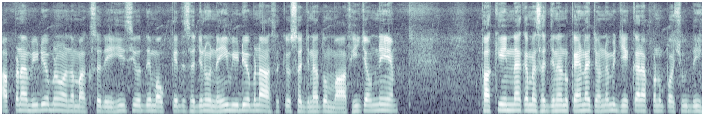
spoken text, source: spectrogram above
ਆਪਣਾ ਵੀਡੀਓ ਬਣਾਉਣ ਦਾ ਮਕਸਦ ਇਹੀ ਸੀ, ਉਹਦੇ ਮੌਕੇ ਤੇ ਸੱਜਣੋ ਨਹੀਂ ਵੀਡੀਓ ਬਣਾ ਸਕਿਓ ਸੱਜਣਾ ਤੋਂ ਮਾਫੀ ਚਾਹੁੰਦੇ ਆ ਬਾਕੀ ਇੰਨਾ ਕਿ ਮੈਂ ਸੱਜਣਾ ਨੂੰ ਕਹਿਣਾ ਚਾਹੁੰਦਾ ਵੀ ਜੇਕਰ ਆਪਾਂ ਨੂੰ ਪਸ਼ੂ ਦੀ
